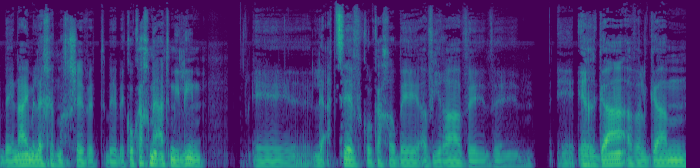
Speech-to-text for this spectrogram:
בעיניי מלאכת מחשבת, בכל כך מעט מילים, אה, לעצב כל כך הרבה אווירה וערגה, אבל גם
